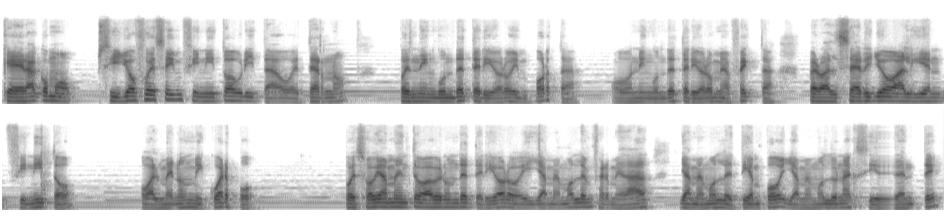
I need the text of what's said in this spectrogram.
que era como si yo fuese infinito ahorita o eterno, pues ningún deterioro importa o ningún deterioro me afecta, pero al ser yo alguien finito, o al menos mi cuerpo, pues obviamente va a haber un deterioro y llamémosle enfermedad, llamémosle tiempo, llamémosle un accidente,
